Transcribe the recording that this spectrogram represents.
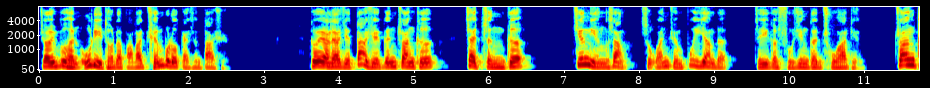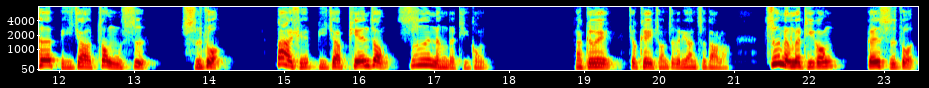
教育部很无厘头的把它全部都改成大学。各位要了解，大学跟专科在整个经营上是完全不一样的这一个属性跟出发点。专科比较重视实作，大学比较偏重知能的提供。那各位就可以从这个地方知道了，知能的提供跟实作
